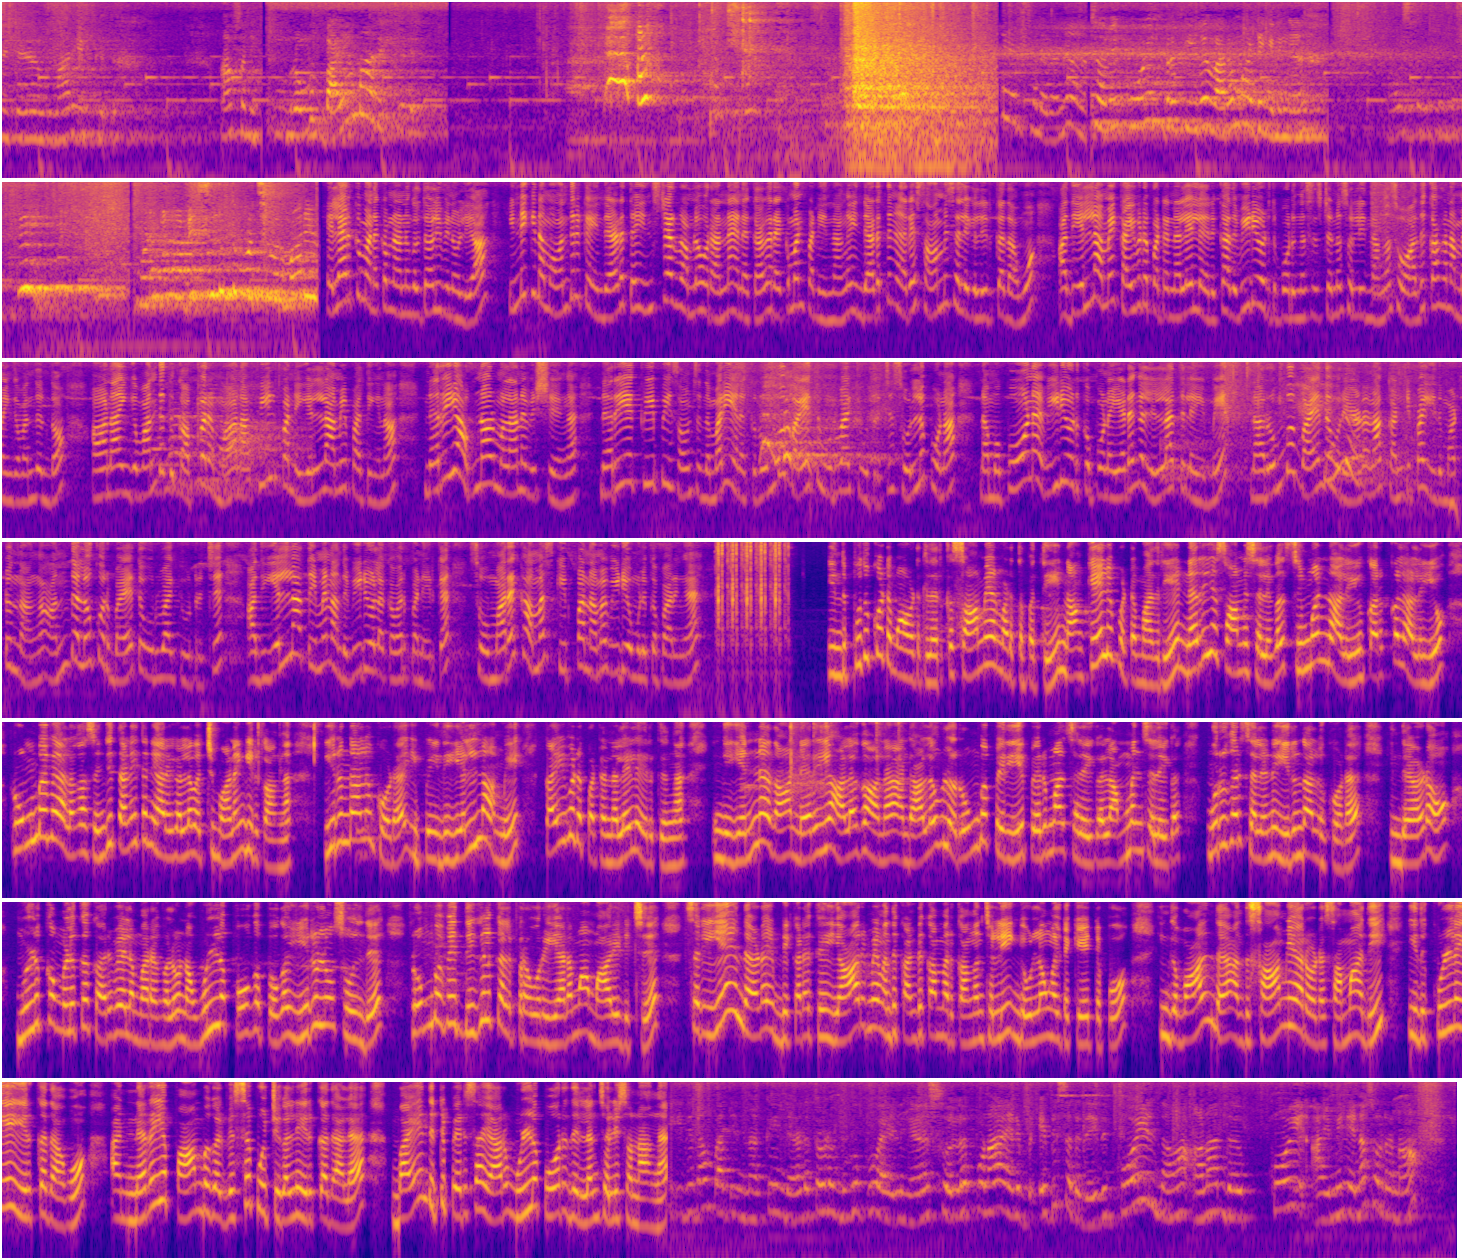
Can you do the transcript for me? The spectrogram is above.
எனக்கு ஒரு மாதிரி இருக்கு. ஆஃப் பண்ணி. ரொம்ப பயமா இருக்கு. சில வேணா. கோயில்ன்ற ஃபீலே வர மாட்டேங்குதுங்க. வணக்கம். நான் உங்கள் தோழி வினோலியா. இன்னைக்கு நம்ம வந்திருக்க இந்த இடத்த இன்ஸ்டாகிராமில் ஒரு அண்ணா எனக்காக ரெக்கமெண்ட் பண்ணியிருந்தாங்க. இந்த இடத்துல நிறைய சாமி சிலைகள் இருக்கதாகவும் அது எல்லாமே கைவிடப்பட்ட நிலையில் இருக்குது அதை வீடியோ எடுத்து போடுங்க சிஸ்டர்னு சொல்லியிருந்தாங்க. ஸோ அதுக்காக நம்ம இங்கே வந்திருந்தோம். ஆனால் இங்கே வந்ததுக்கு அப்புறமா நான் ஃபீல் பண்ண எல்லாமே பார்த்தீங்கன்னா நிறைய அப்நார்மலான விஷயங்க நிறைய க்ரீப்பி சவுண்ட்ஸ் இந்த மாதிரி எனக்கு ரொம்ப பயத்தை உருவாக்கி விட்டுருச்சு. சொல்ல போனால் நம்ம போன வீடியோ எடுக்க போன இடங்கள் எல்லாத்துலேயுமே நான் ரொம்ப பயந்த ஒரு இடம்னா கண்டிப்பாக இது மட்டும்தாங்க. அந்தளவுக்கு ஒரு பயத்தை உருவாக்கி விட்டுருச்சு. அது எல்லாத்தையுமே நான் அந்த வீடியோவில் கவர் பண்ணியிருக்கேன். ஸோ மறக்காம ஸ்கிப் பண்ணாமல் வீடியோ முழுக்க பாருங்க. இந்த புதுக்கோட்டை மாவட்டத்தில் இருக்க சாமியார் மடத்தை பத்தி நான் கேள்விப்பட்ட மாதிரியே நிறைய சாமி சிலைகள் சிம்மண்ணாலையும் கற்களாலையும் ரொம்பவே அழகா செஞ்சு தனித்தனி அறைகள்ல வச்சு வணங்கியிருக்காங்க. இருந்தாலும் கூட இப்போ இது எல்லாமே கைவிடப்பட்ட நிலையில இருக்குங்க. இங்க என்னதான் நிறைய அழகான அந்த அளவுல ரொம்ப பெரிய பெருமாள் சிலைகள் அம்மன் சிலைகள் முருகர் சிலைன்னு இருந்தாலும் கூட இந்த இடம் முழுக்க முழுக்க கருவேல மரங்களும் நான் உள்ள போக போக இருளும் சூழ்ந்து ரொம்பவே திகில் கலப்புற ஒரு இடமா மாறிடுச்சு. சரி ஏன் இந்த இடம் இப்படி கிடக்கு? யாருமே வந்து கண்டுக்காம இருக்காங்கன்னு சொல்லி இங்க உள்ளவங்கள்ட்ட கேட்டப்போ இங்க வாழ்ந்த அந்த சாமியாரோட சமாதி இதுக்குள்ளேயே இருக்கதாகவும் அண்ட் நிறைய பாம்புகள் விஷப்பூச்சிகள்னு இருக்கதால பயந்துட்டு பெருசா யாரும் உள்ள போறது இல்லைன்னு சொல்லி சொன்னாங்க. இதுதான் பாத்தீங்கன்னாக்க இந்த இடத்தோட முகப்பு வயலுங்க. சொல்ல போனா எப்படி சொல்றது? இது கோயில் தான் ஆனா அந்த கோயில் ஐ மீன் என்ன சொல்றேன்னா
